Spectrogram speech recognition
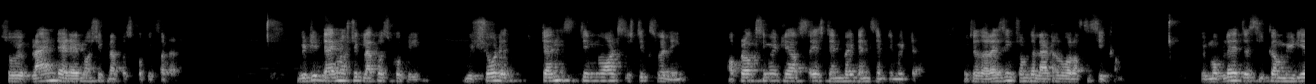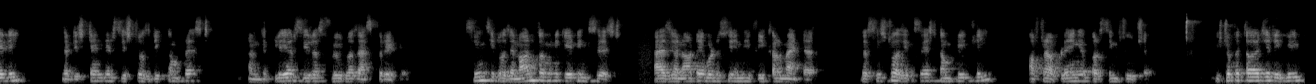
So we planned a diagnostic laparoscopy for her. We did diagnostic laparoscopy. We showed a 10 thin wall cystic swelling, approximately of size 10 by 10 centimeter, which was arising from the lateral wall of the cecum. We mobilized the cecum medially. The distended cyst was decompressed and the clear serous fluid was aspirated. Since it was a non-communicating cyst, as you are not able to see any fecal matter, the cyst was excised completely after applying a pursing suture. Histopathology revealed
